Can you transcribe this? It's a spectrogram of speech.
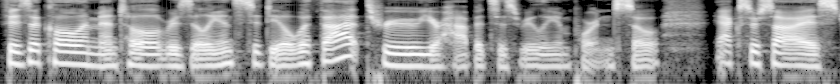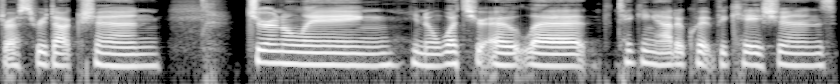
physical and mental resilience to deal with that through your habits is really important. So exercise, stress reduction, journaling, you know, what's your outlet, taking adequate vacations,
